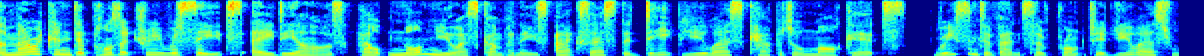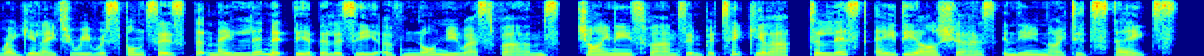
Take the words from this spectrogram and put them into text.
American Depository Receipts ADRs help non US companies access the deep US capital markets. Recent events have prompted US regulatory responses that may limit the ability of non US firms, Chinese firms in particular, to list ADR shares in the United States.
